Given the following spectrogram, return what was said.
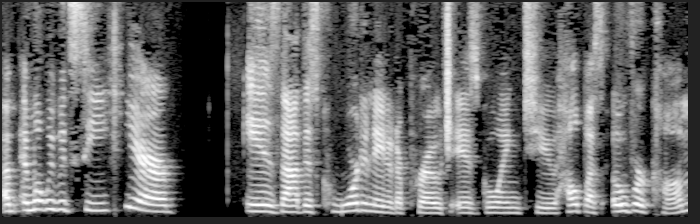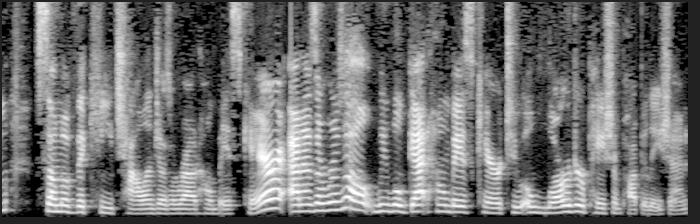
Um, and what we would see here is that this coordinated approach is going to help us overcome some of the key challenges around home based care. And as a result, we will get home based care to a larger patient population,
